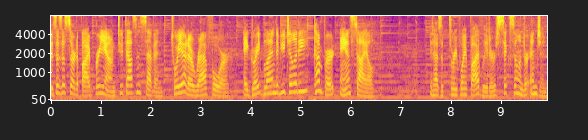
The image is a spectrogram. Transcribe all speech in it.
This is a certified pre-owned 2007 Toyota RAV4, a great blend of utility, comfort, and style. It has a 3.5-liter six-cylinder engine,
